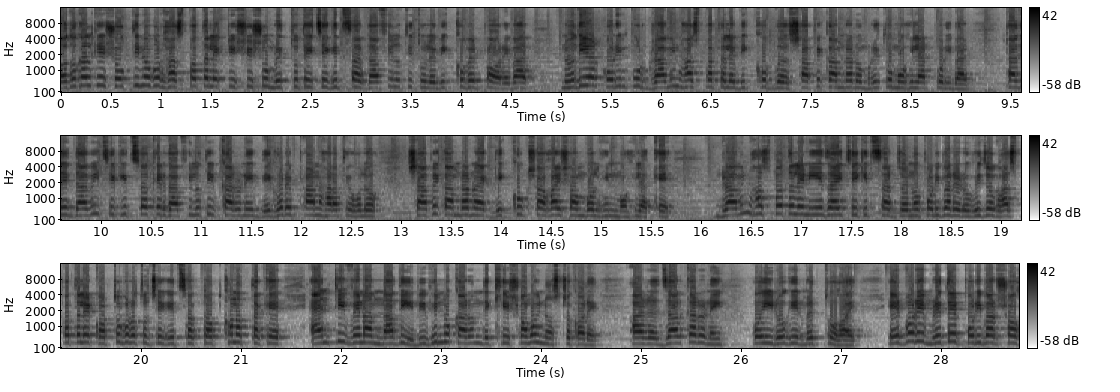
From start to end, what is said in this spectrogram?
গতকালকে শক্তিনগর হাসপাতালে একটি শিশু মৃত্যুতে চিকিৎসার গাফিলতি তুলে বিক্ষোভের পর এবার নদিয়ার করিমপুর গ্রামীণ হাসপাতালে বিক্ষোভ সাপে কামড়ানো মৃত মহিলার পরিবার। তাদের দাবি, চিকিৎসকের গাফিলতির কারণে বেঘরে প্রাণ হারাতে হলো সাপে কামড়ানো এক ভিক্ষুক সহায় সম্বলহীন মহিলাকে। গ্রামীণ হাসপাতালে নিয়ে যায় চিকিৎসার জন্য। পরিবারের অভিযোগ, হাসপাতালের কর্তব্যরত চিকিৎসক তৎক্ষণাৎ তাকে অ্যান্টিভেনাম না দিয়ে বিভিন্ন কারণ দেখিয়ে সময় নষ্ট করে আর যার কারণেই ওই রোগীর মৃত্যু হয়। এরপরে মৃতের পরিবার সহ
